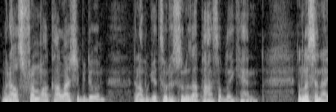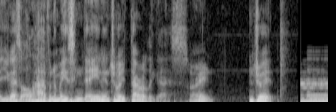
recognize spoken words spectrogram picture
what else from Akala I should be doing, and I will get to it as soon as I possibly can. And listen, uh, you guys all have an amazing day and enjoy it thoroughly, guys. All right, enjoy it.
